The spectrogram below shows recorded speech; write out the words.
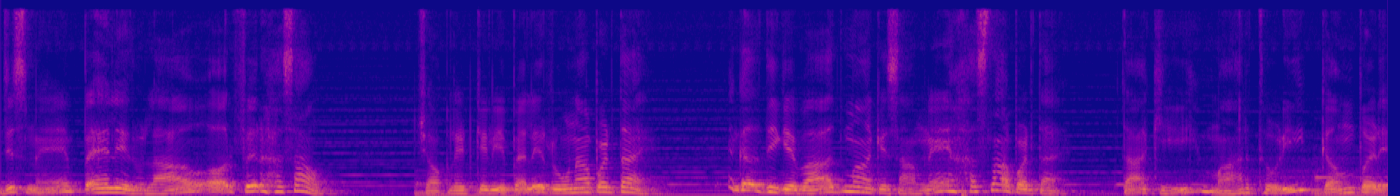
जिसमें पहले रुलाओ और फिर हंसाओ। चॉकलेट के लिए पहले रोना पड़ता है। गलती के बाद माँ के सामने हंसना पड़ता है, ताकि मार थोड़ी कम पड़े।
